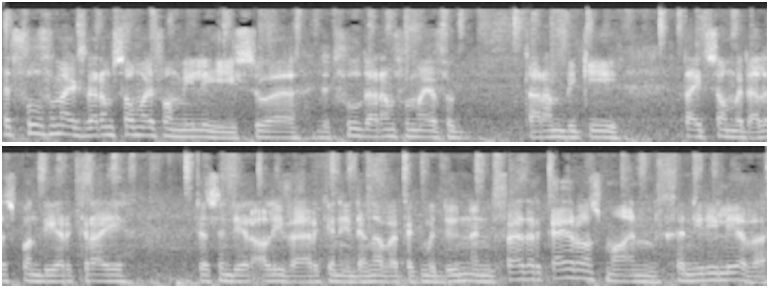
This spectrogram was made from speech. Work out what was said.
dit voel vir my ek's darm saam met my familie hier. So dit voel darm vir my of ek darm bietjie tyd saam met hulle spandeer kry tussen deur al die werk en die dinge wat ek moet doen en verder kuier ons maar en geniet die lewe.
